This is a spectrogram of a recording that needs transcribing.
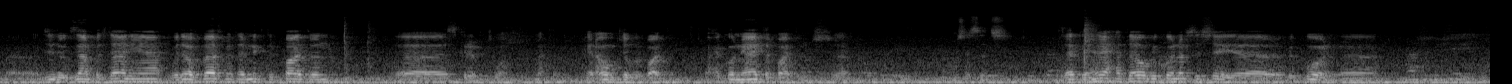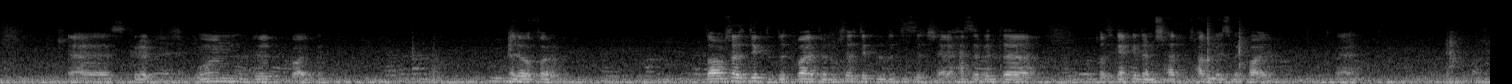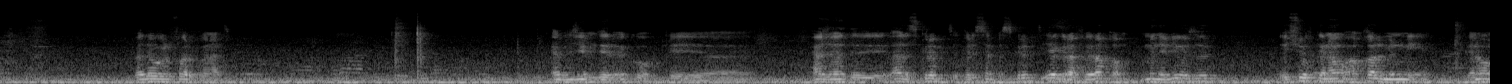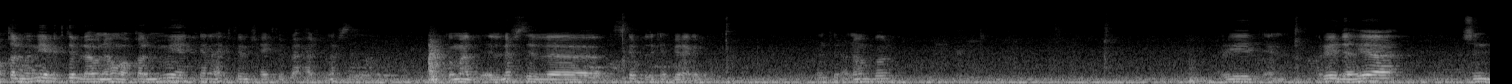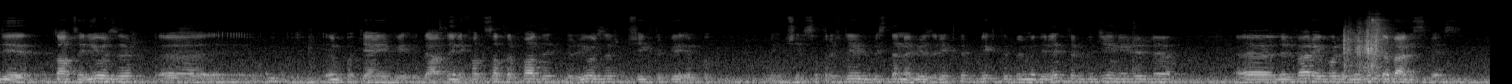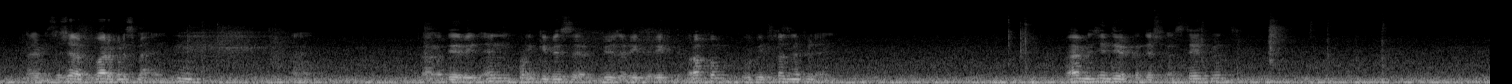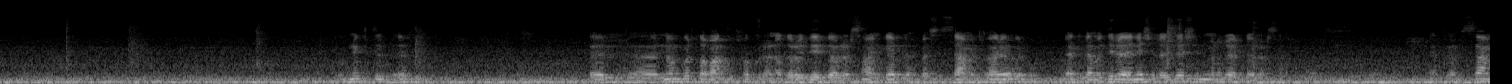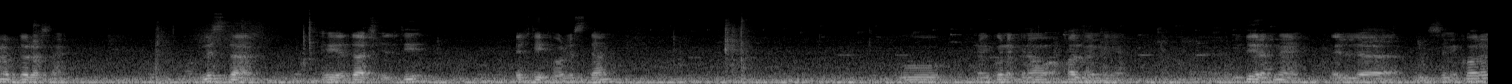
نزيدوا example ثانية without bash مثلا بنكتب Python script 1 مثلا. كان هو مكتوب بال Python حيكون نهاية ال Python مش مش اس اتش لكن هنا حتى هو بيكون نفس الشيء آه، بيكون سكريبت 1 dot Python هذا هو الفرق طبعا مش لازم تكتب dot Python مش لازم تكتب dot sh على حسب انت قصدي كان كده مش هتحط اسم ال file. يعني. فهذا هو الفرق بيناتهم. بنجي ندير ايكو ل حاجة هذه هذا script very simple script يقرأ في رقم من ال user يشوف كان هو أقل من 100 كان هو أقل من 100 بيكتب له هنا هو أقل من 100 كان أكتب مش هيكتب له حاجة. نفس ال command نفس ال- السكريبت اللي كاتبينه قبل. enter number read n read هي شو ندير تعطي ال user input يعني بي- بده يعطيني فض سطر فاضي لل user باش يكتب فيه input يمشي لسطر جديد وبيستنى ال user يكتب بيكتب يدير enter بيجيني لل لل variable اللي بعد space يعني بنسجلها في variable اسمها n لما دير read n بيصير ال user يقدر يكتب رقم وبيتخزن في ال n. بعد بنجي ندير conditional statement. وبنكتب if ال number طبعا تتفكروا إنه ضروري يدير dollar sign قبله بس يستعمل variable لكن لما يدير initialization من غير dollar sign لكن لما تستعمله ب dollar sign less than هي dash lt lt for less than وما يكون لكن هو أقل من 100 يدير هنا السيمي كولون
